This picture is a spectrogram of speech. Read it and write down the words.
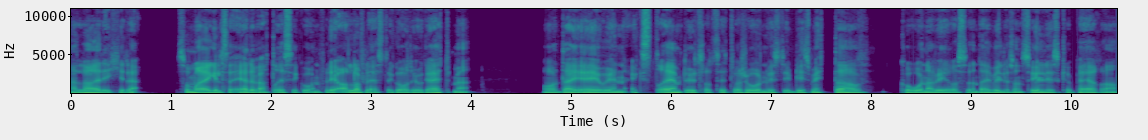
eller er det ikke det? Som regel så er det verdt risikoen, for de aller fleste går det jo greit med, og de er jo i en ekstremt utsatt situasjon hvis de blir smitta av koronaviruset, de vil jo sannsynligvis krepere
